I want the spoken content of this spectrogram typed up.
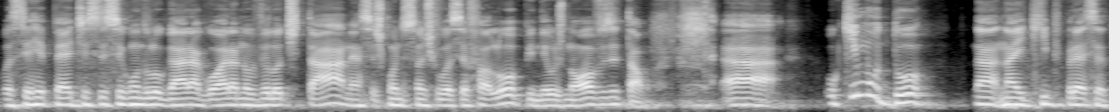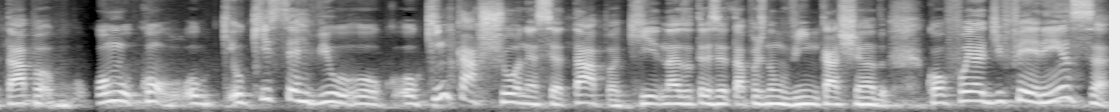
você repete esse segundo lugar agora no Velocitar, nessas condições que você falou, pneus novos e tal. o que mudou na, na equipe para essa etapa. Como, com, o, o que serviu, o, o que encaixou nessa etapa que nas outras etapas não vinha encaixando? Qual foi a diferença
